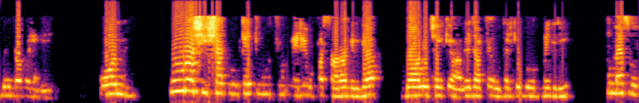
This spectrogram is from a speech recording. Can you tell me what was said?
विंडो पे लगी और पूरा शीशा टूट के चूर चूर मेरे ऊपर सारा गिर गया। बॉल उछल के आगे जाके अंकल की गोद में गिरी। तो मैं सोच,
